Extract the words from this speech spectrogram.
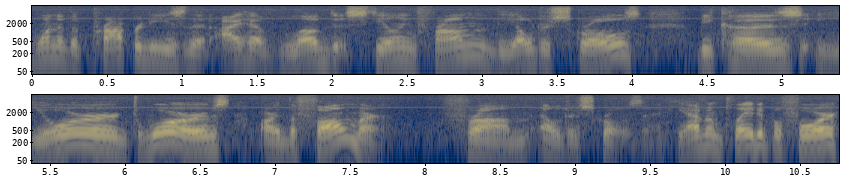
one of the properties that I have loved stealing from, the Elder Scrolls, because your dwarves are the Falmer from Elder Scrolls. And if you haven't played it before,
